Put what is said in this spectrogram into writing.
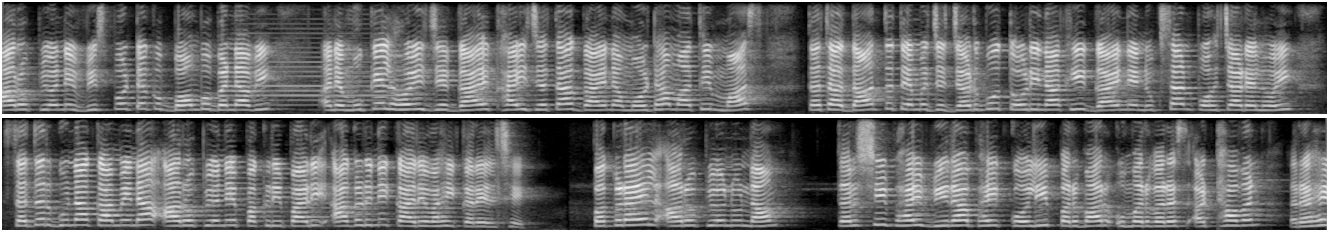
આરોપીઓને વિસ્ફોટક બોમ્બ બનાવી અને મૂકેલ હોય જે ગાય ખાઈ જતા ગાયના મોઢામાંથી માંસ તથા દાંત તેમજ જડબું તોડી નાખી ગાયને નુકસાન પહોંચાડેલ હોય, સદર ગુનાકામીના આરોપીઓને પકડી પાડી આગળની કાર્યવાહી કરેલ છે. પકડાયેલ આરોપીઓનું નામ તરશીભાઈ વીરાભાઈ કોલી પરમાર ઉંમર વરસ અઠ્ઠાવન રહે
